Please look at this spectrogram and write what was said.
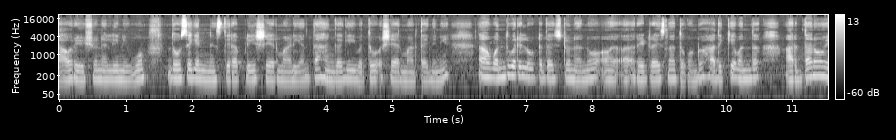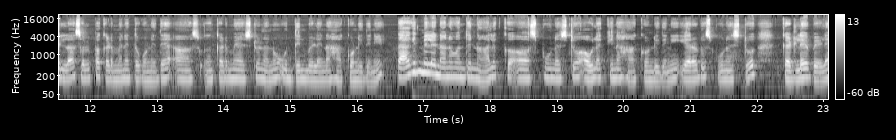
ಯಾವ ರೇಷ್ಯೂನಲ್ಲಿ ನೀವು ದೋಸೆಗೆ ನೆನೆಸ್ತೀರಾ ಪ್ಲೀಸ್ ಶೇರ್ ಮಾಡಿ ಅಂತ ಹಾಗಾಗಿ ಇವತ್ತು ಶೇರ್ ಮಾಡ್ತಾ ಇದ್ದೀನಿ. ಒಂದೂವರೆ ಲೋಟದಷ್ಟು ನಾನು ರೆಡ್ ರೈಸ್ನ ತೊಗೊಂಡು ಅದಕ್ಕೆ ಒಂದು ಅರ್ಧನೂ ಇಲ್ಲ, ಸ್ವಲ್ಪ ಕಡಿಮೆನೇ ತೊಗೊಂಡಿದ್ದೆ. ಕಡಿಮೆ ಅಷ್ಟು ನಾನು ಉದ್ದಿನ ಬೇಳೆನ ಹಾಕ್ಕೊಂಡಿದ್ದೀನಿ ಅದಾಗಿದ್ಮೇಲೆ ನಾನು ಒಂದು ನಾಲ್ಕು ಸ್ಪೂನಷ್ಟು ಅವಲಕ್ಕಿನ ಹಾಕ್ಕೊಂಡಿದ್ದೀನಿ ಎರಡು ಸ್ಪೂನಷ್ಟು ಕಡಲೆಬೇಳೆ,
